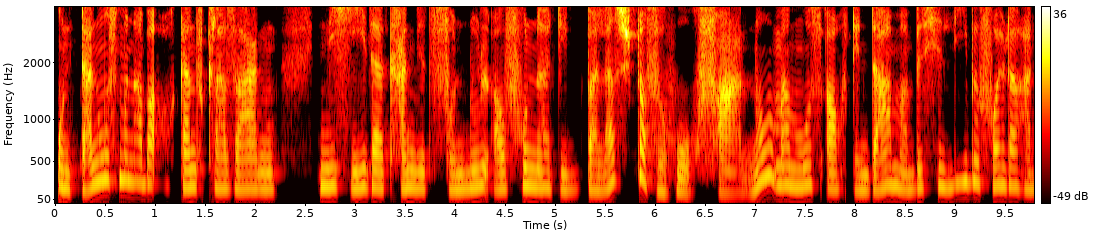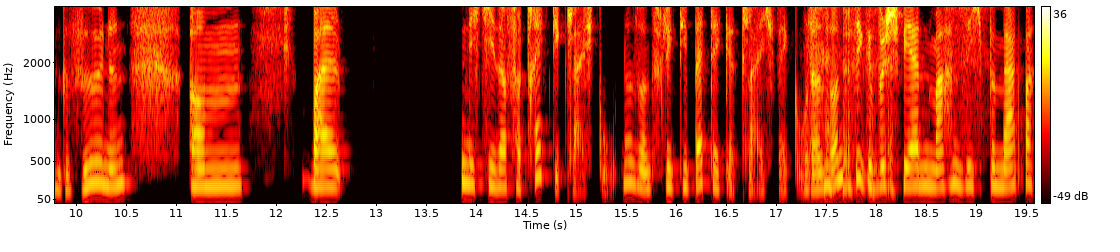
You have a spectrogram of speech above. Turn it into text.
Und dann muss man aber auch ganz klar sagen, nicht jeder kann jetzt von 0 auf 100 die Ballaststoffe hochfahren. Ne? Man muss auch den Darm ein bisschen liebevoll daran gewöhnen, ähm, weil nicht jeder verträgt die gleich gut, ne? sonst fliegt die Bettdecke gleich weg oder sonstige Beschwerden machen sich bemerkbar.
